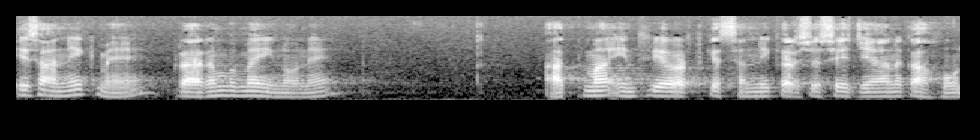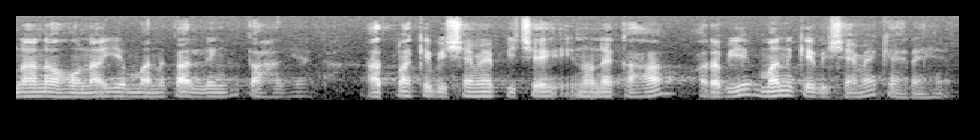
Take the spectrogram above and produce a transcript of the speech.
इस अनेक में, प्रारंभ में इन्होंने आत्मा इंद्रिय अर्थ के सन्निकर्ष से ज्ञान का होना ना होना, ये मन का लिंग कहा गया था। आत्मा के विषय में पीछे इन्होंने कहा और अब ये मन के विषय में कह रहे हैं।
